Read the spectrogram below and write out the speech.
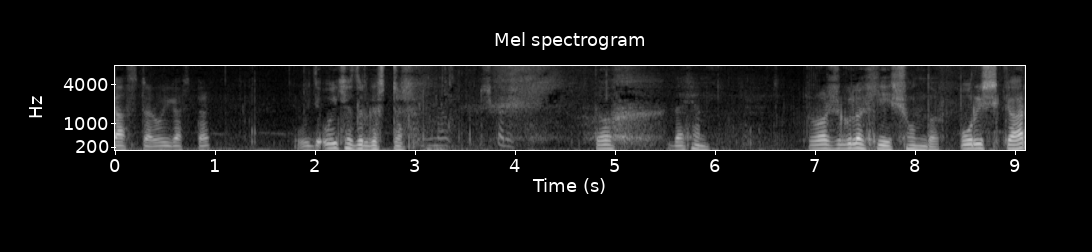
গাছটার, ওই গাছটার, ওই যে ওই খেজুর গাছটার। তো দেখেন, রসগুলো কি সুন্দর, পরিষ্কার,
